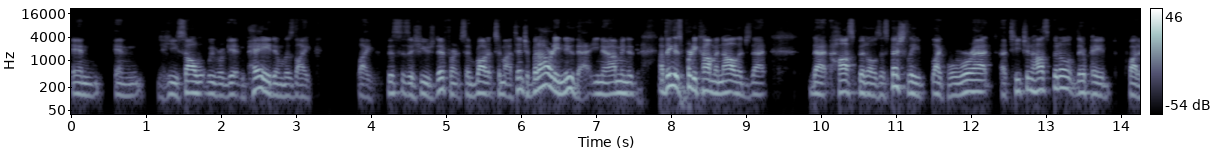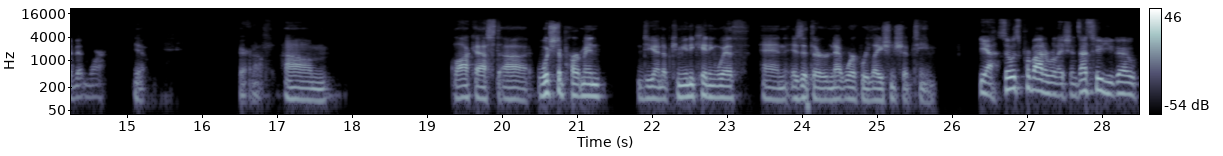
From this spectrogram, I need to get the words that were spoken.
and and he saw what we were getting paid and was like like this is a huge difference and brought it to my attention but i already knew that you know i mean it, i think it's pretty common knowledge that that hospitals especially like where we're at a teaching hospital they're paid quite a bit more Yeah. Fair enough. Um, Locke asked, uh, which department do you end up communicating with? And is it their network relationship team? yeah so it's provider relations that's who you go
